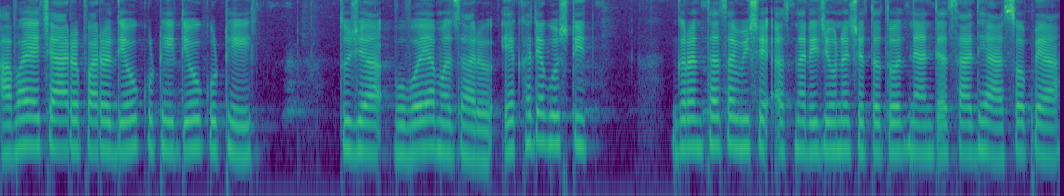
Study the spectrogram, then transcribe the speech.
आभायाच्या आरपार देव कुठे देव कुठे? तुझ्या भुवयामझार एखाद्या गोष्टीत ग्रंथाचा विषय असणारे जीवनाचे तत्त्वज्ञान त्या साध्या सोप्या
